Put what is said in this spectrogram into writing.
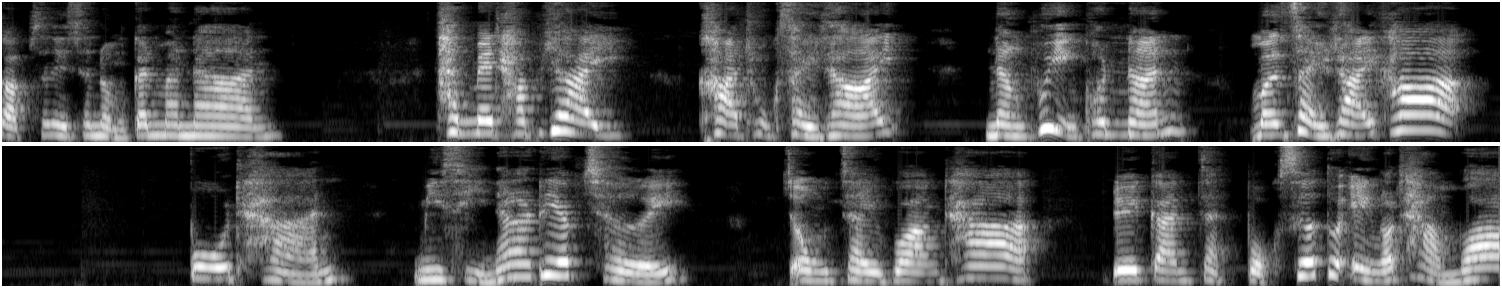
กับสนิทสนมกันมานาน ท่านแม่ทัพใหญ่ข้าถูกใส่ร้ายนางผู้หญิงคนนั้นมันใส่ร้ายข้า ปูฐานมีสีหน้าเรียบเฉย จงใจวางท่า โดยการจัดปกเสื้อตัวเองแล้วถามว่า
